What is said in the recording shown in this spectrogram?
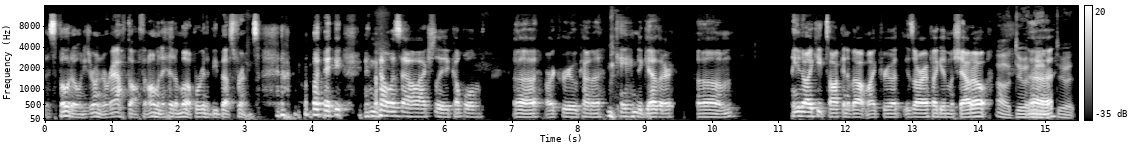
his photo and he's running a raft off and I'm going to hit him up. We're going to be best friends. and that was how actually a couple of uh, our crew kind of came together. Um, you know, I keep talking about my crew. Is all right if I give them a shout out? Oh, do it, man. Uh, do it.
